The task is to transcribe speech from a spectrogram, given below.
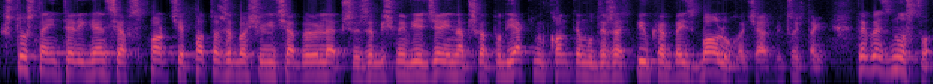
sztuczna inteligencja w sporcie po to, żeby osiągnięcia były lepsze, żebyśmy wiedzieli na przykład pod jakim kątem uderzać piłkę w baseballu chociażby, coś takiego. Tego jest mnóstwo.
